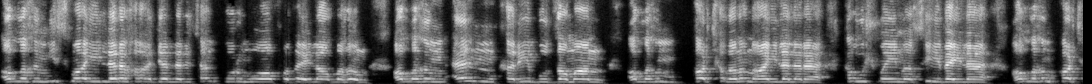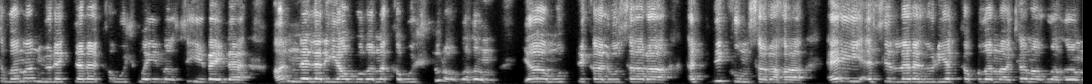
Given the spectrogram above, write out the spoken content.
Allah'ım İsmail'lere, Hacer'leri sen koru muhafaza eyle Allah'ım. Allah'ım en karibu zaman Allah'ım parçalanan ailelere kavuşmayı nasip eyle. Allah'ım parçalanan yüreklere kavuşmayı nasip eyle. Anneleri yavrularına kavuştur Allah'ım. Ya mutlikal usara etlikum saraha. Ey esirlere hürriyet kapılarını açan Allah'ım.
